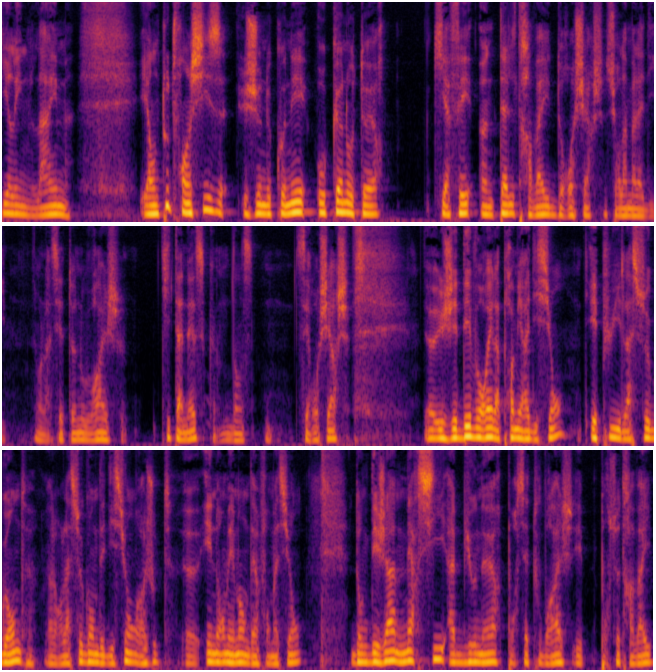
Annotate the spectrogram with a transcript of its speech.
Healing Lyme. Et en toute franchise, je ne connais aucun auteur qui a fait un tel travail de recherche sur la maladie. Voilà, c'est un ouvrage titanesque dans ses recherches. Euh, j'ai dévoré la première édition et puis la seconde. Alors la seconde édition rajoute euh, énormément d'informations. Donc déjà, merci à Buhner pour cet ouvrage et pour ce travail.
